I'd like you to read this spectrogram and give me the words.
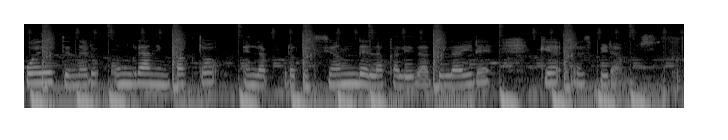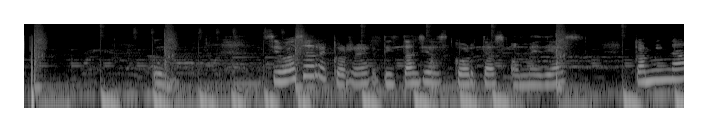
puede tener un gran impacto en la protección de la calidad del aire que respiramos. 1. Si vas a recorrer distancias cortas o medias, camina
